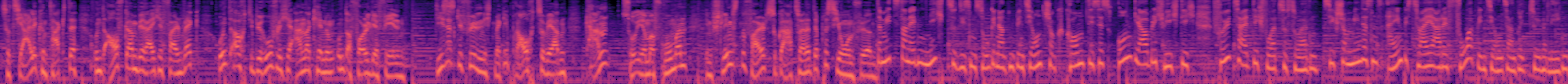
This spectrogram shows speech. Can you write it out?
soziale Kontakte und Aufgabenbereiche fallen weg und auch die berufliche Anerkennung und Erfolge fehlen. Dieses Gefühl, nicht mehr gebraucht zu werden, kann, so Irma Fruhmann, im schlimmsten Fall sogar zu einer Depression führen. Damit es dann eben nicht zu diesem sogenannten Pensionsschock kommt, ist es unglaublich wichtig, frühzeitig vorzusorgen, sich schon mindestens ein bis zwei Jahre vor Pensionsantritt zu überlegen,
